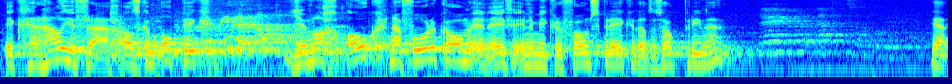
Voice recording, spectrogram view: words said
Ik herhaal je vraag. Als ik hem oppik, je mag ook naar voren komen en even in de microfoon spreken. Dat is ook prima. Ja.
